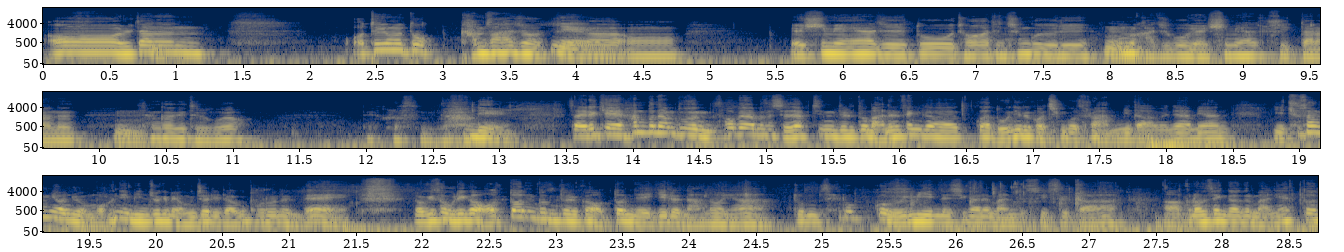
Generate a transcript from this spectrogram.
어, 일단은 어떻게 보면 또 감사하죠. 예. 제가 어, 열심히 해야지 또 저와 같은 친구들이 음. 꿈을 가지고 열심히 할 수 있다라는 음. 생각이 들고요. 네, 그렇습니다. 예. 자 이렇게 한분 한 분 섭외하면서 제작진들도 많은 생각과 논의를 거친 것으로 압니다. 왜냐하면 이 추석 연휴, 뭐 흔히 민족의 명절이라고 부르는데 여기서 우리가 어떤 분들과 어떤 얘기를 나눠야 좀 새롭고 의미 있는 시간을 만들 수 있을까 아, 그런 생각을 많이 했던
